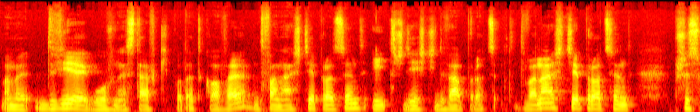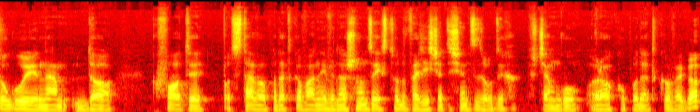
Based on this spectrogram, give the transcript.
Mamy dwie główne stawki podatkowe 12% i 32%. 12% przysługuje nam do kwoty podstawy opodatkowanej wynoszącej 120 tysięcy złotych w ciągu roku podatkowego,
